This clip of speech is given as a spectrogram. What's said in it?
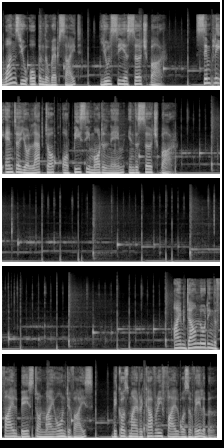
Once you open the website, you'll see a search bar. Simply enter your laptop or PC model name in the search bar. I'm downloading the file based on my own device because my recovery file was available.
